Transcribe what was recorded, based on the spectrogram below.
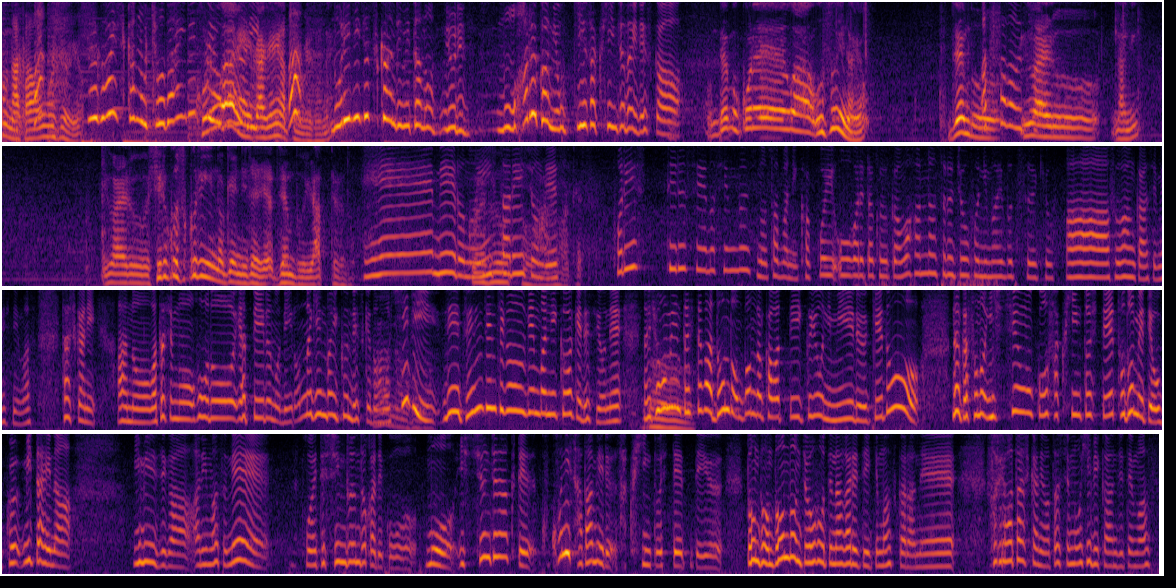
の中は面白いよ。すごいしかも巨大ですよこれはええ加減やったんけどね。森美術館で見たのよりもうはるかに大きい作品じゃないですか。でもこれは薄いのよ。全部い。いわゆる何？いわゆるシルクスクリーンの原理で全部やってるの。へえ迷路のインスタレーションです。ポリステル製の新聞紙の束に囲い覆われた空間は氾濫する情報に埋没する恐怖。あー不安感を示しています。確かにあの私も報道をやっているのでいろんな現場行くんですけども日々ね全然違う現場に行くわけですよね。うん。表面としてはどんどんどんどん変わっていくように見えるけどなんかその一瞬をこう作品として留めておくみたいなイメージがありますね。こうやって新聞とかでこうもう一瞬じゃなくてここに定める作品としてっていうどんどんどんどん情報って流れていきますからね。それは確かに私も日々感じてます。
